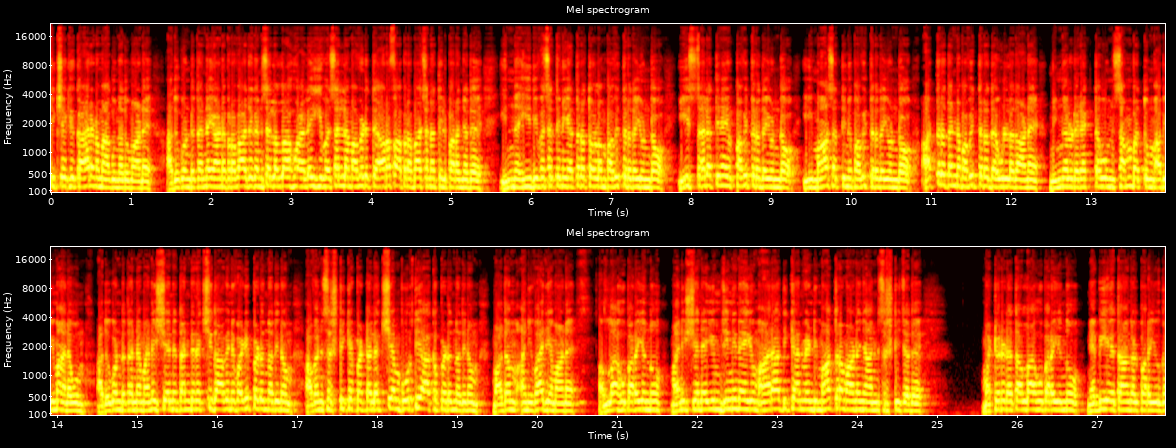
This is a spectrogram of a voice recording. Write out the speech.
ശിക്ഷയ്ക്ക് കാരണമാകുന്നതുമാണ്. അതുകൊണ്ട് തന്നെയാണ് പ്രവാചകൻ സല്ലാഹു അലഹി വസല്ലം അവിടുത്തെ അറഫ പ്രഭാഷണത്തിൽ പറഞ്ഞത് ഇന്ന് ഈ ദിവസത്തിന് എത്രത്തോളം പവിത്രതയുണ്ടോ ഈ സ്ഥലത്തിന് പവിത്രതയുണ്ടോ ഈ മാസത്തിന് പവിത്രതയുണ്ടോ? അത്ര തന്നെ പവിത്രത ഉള്ളതാണ് നിങ്ങളുടെ രക്തവും സമ്പത്തും അഭിമാനവും. അതുകൊണ്ട് തന്നെ മനുഷ്യന് തന്റെ രക്ഷിതാവിന് വഴിപ്പെടുന്നതിനും അവൻ സൃഷ്ടിക്കപ്പെട്ട ലക്ഷ്യം പൂർത്തിയാക്കപ്പെടുന്നതിനും മതം അനിവാര്യമാണ്. അള്ളാഹു പറയുന്നു മനുഷ്യനെയും ജിന്നിനെയും ആരാധിക്കാൻ വേണ്ടി മാത്രമാണ് ഞാൻ സൃഷ്ടിച്ചത്. മറ്റൊരിടത്ത് അള്ളാഹു പറയുന്നു നബിയെ താങ്കൾ പറയുക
